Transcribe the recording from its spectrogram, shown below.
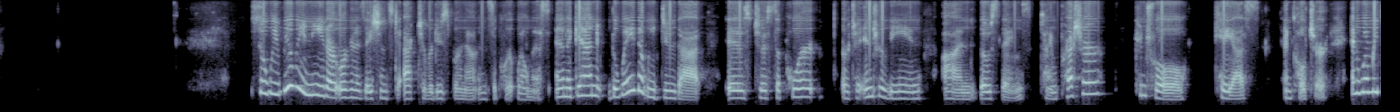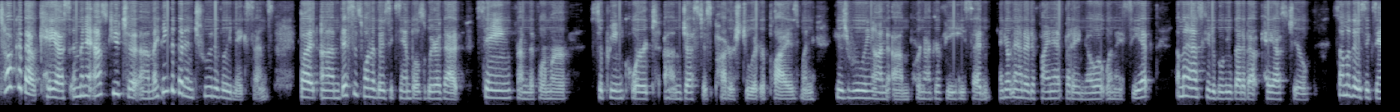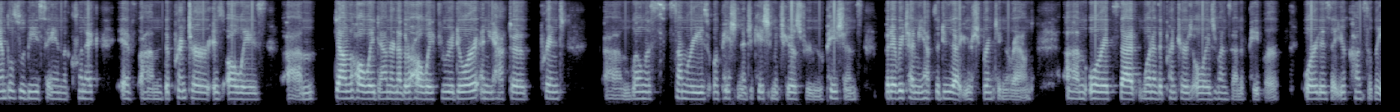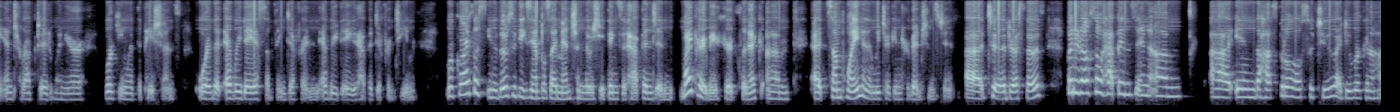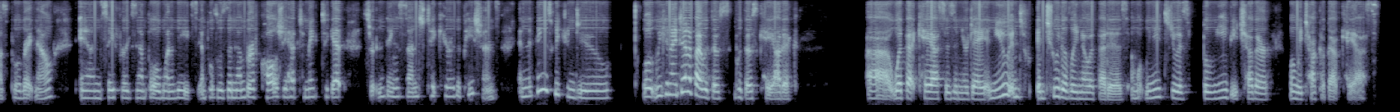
So we really need our organizations to act to reduce burnout and support wellness. And again, the way that we do that is to support or to intervene on those things, time pressure, control, chaos, and culture. And when we talk about chaos, I'm going to ask you to, um, I think that that intuitively makes sense, but um, this is one of those examples where that saying from the former Supreme Court um, Justice Potter Stewart replies when he was ruling on um, pornography. He said, I don't know how to define it, but I know it when I see it. I'm going to ask you to believe that about chaos too. Some of those examples would be, say, in the clinic, if um, the printer is always um, down the hallway, down another hallway through a door, and you have to print um, wellness summaries or patient education materials for your patients, but every time you have to do that, you're sprinting around. Um, or it's that one of the printers always runs out of paper or it is that you're constantly interrupted when you're working with the patients, or that every day is something different and every day you have a different team. Regardless, you know, those are the examples I mentioned. Those are things that happened in my primary care clinic um, at some point, and then we took interventions to, uh, to address those. But it also happens in um, uh, in the hospital also too. I do work in a hospital right now. And say, for example, one of the examples was the number of calls you had to make to get certain things done to take care of the patients. And the things we can do well, we can identify with those with those chaotic, uh, what that chaos is in your day, and you int intuitively know what that is. And what we need to do is believe each other when we talk about chaos.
